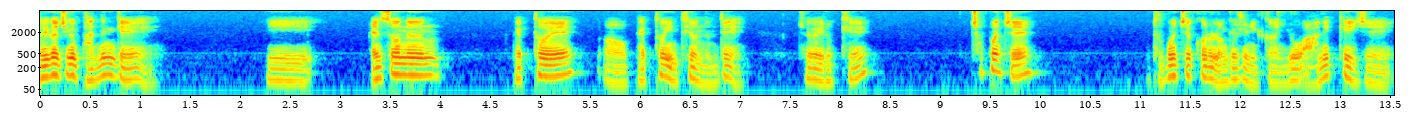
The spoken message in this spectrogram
저희가 지금 받는 게이 앤서는 벡터의 어, 벡터 인트였는데 저희가 이렇게 첫 번째, 두 번째 거를 넘겨주니까 요 안에 게 이제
